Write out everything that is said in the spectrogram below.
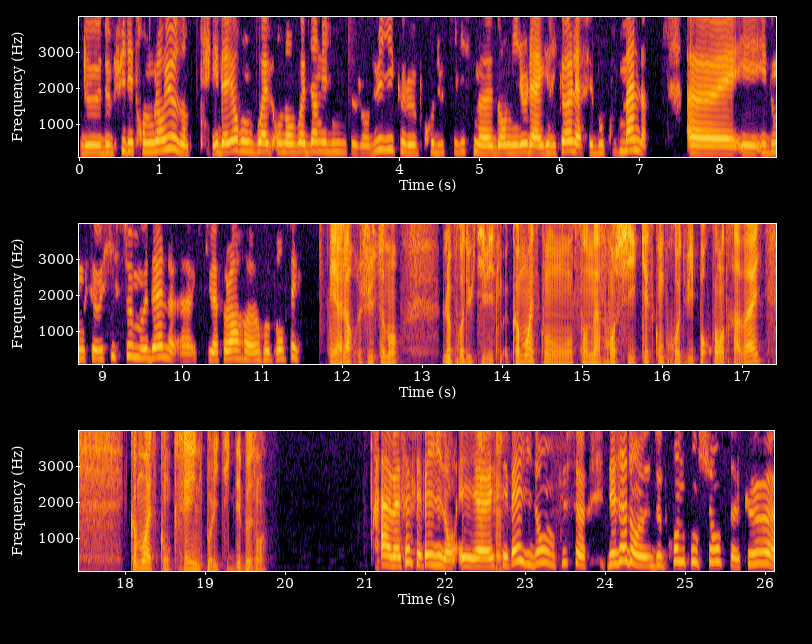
de- depuis les Trente Glorieuses. Et d'ailleurs, on, voit, on en voit bien les limites aujourd'hui, que le productivisme dans le milieu agricole a fait beaucoup de mal. Euh, et, et donc, c'est aussi ce modèle euh, qu'il va falloir euh, repenser. Et alors, justement, le productivisme, comment est-ce qu'on s'en affranchit? Qu'est-ce qu'on produit? Pourquoi on travaille? Comment est-ce qu'on crée une politique des besoins? Ah bah ça c'est pas évident et euh, c'est pas évident en plus euh, déjà dans- de prendre conscience que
